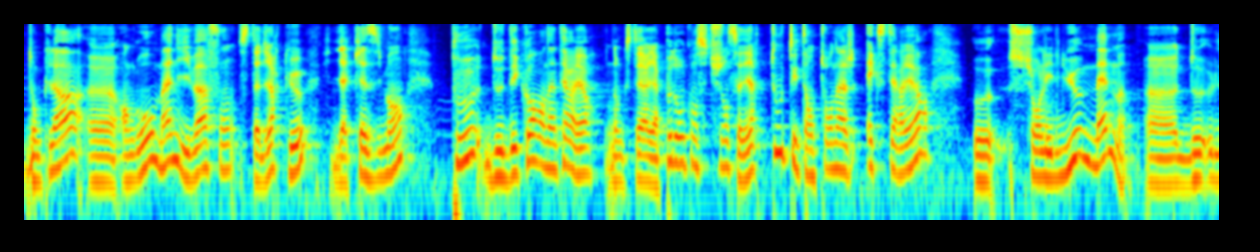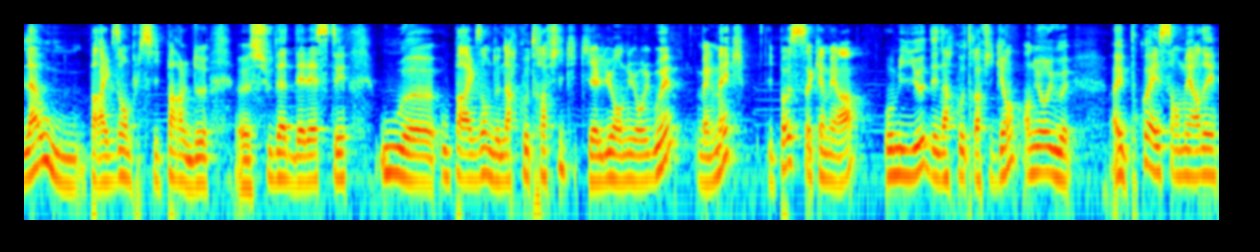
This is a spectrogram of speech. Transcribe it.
Donc là, euh, en gros, Man, il va à fond, c'est-à-dire que il y a quasiment peu de décors en intérieur. Donc c'est-à-dire il y a peu de reconstitution, c'est-à-dire tout est en tournage extérieur euh, sur les lieux même euh, de là où, par exemple, s'il parle de euh, Ciudad del Este ou, euh, ou par exemple de narcotrafic qui a lieu en Uruguay, ben le mec, il pose sa caméra au milieu des narcotrafiquants en Uruguay. Ah, et pourquoi elle s'emmerdait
